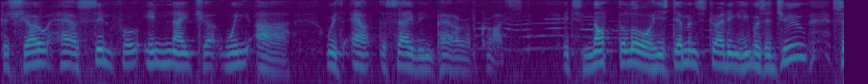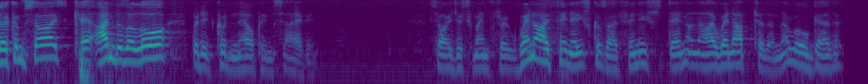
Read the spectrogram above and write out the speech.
to show how sinful in nature we are without the saving power of Christ. It's not the law. He's demonstrating he was a Jew, circumcised, under the law, but it couldn't help him save him. So I just went through. When I finished, because I finished then, and I went up to them, they were all gathered.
